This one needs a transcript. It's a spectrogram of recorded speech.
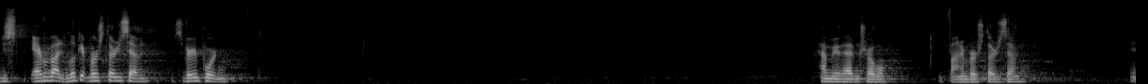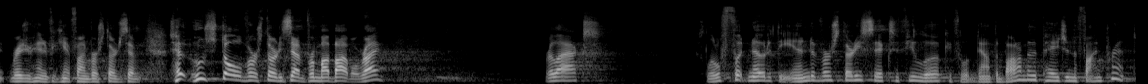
Just everybody look at verse 37. It's very important. How many of you having trouble finding verse 37? Raise your hand if you can't find verse 37. Who stole verse 37 from my Bible, right? Relax. There's a little footnote at the end of verse 36 if you look. If you look down at the bottom of the page in the fine print,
